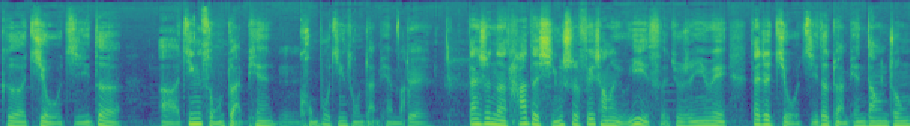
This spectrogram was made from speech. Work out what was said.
个九集的呃惊悚短片，嗯恐怖惊悚短片吧。对，但是呢，它的形式非常的有意思，就是因为在这九集的短片当中，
